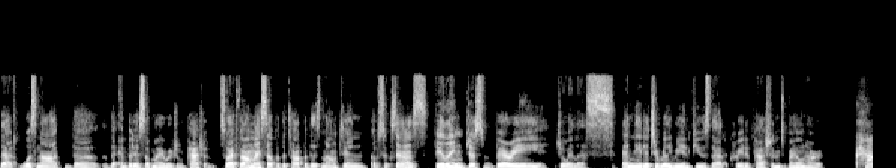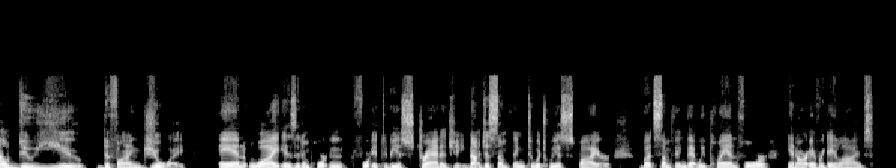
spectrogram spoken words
that was not the the impetus of my original passion. So I found myself at the top of this mountain of success, feeling just very joyless and needed to really reinfuse that creative passion into my own heart. How do you define joy? And why is it important for it to be a strategy, not just something to which we aspire, but something that we plan for in our everyday lives?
